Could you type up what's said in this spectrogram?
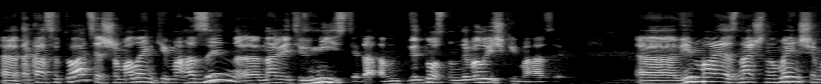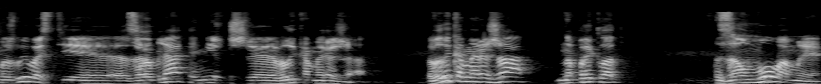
е, така ситуація, що маленький магазин, е, навіть в місті, да, там відносно невеличкий магазин, він має значно менше можливості е, заробляти, ніж е, велика мережа. Велика мережа, наприклад, за умовами.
